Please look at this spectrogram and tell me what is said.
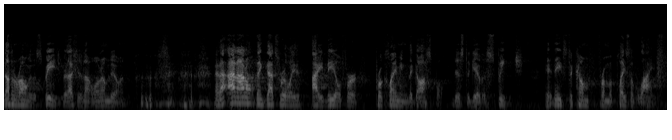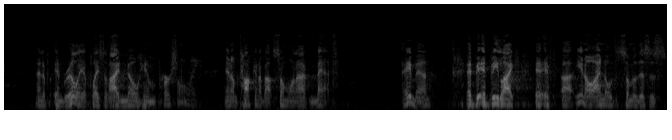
Nothing wrong with the speech, but that's just not what I'm doing. and, I, and I don't think that's really ideal for proclaiming the gospel, just to give a speech. It needs to come from a place of life and, and really a place of I know him personally. And I'm talking about someone I've met. Amen. It'd be, it'd be like if, uh, you know, I know some of this is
